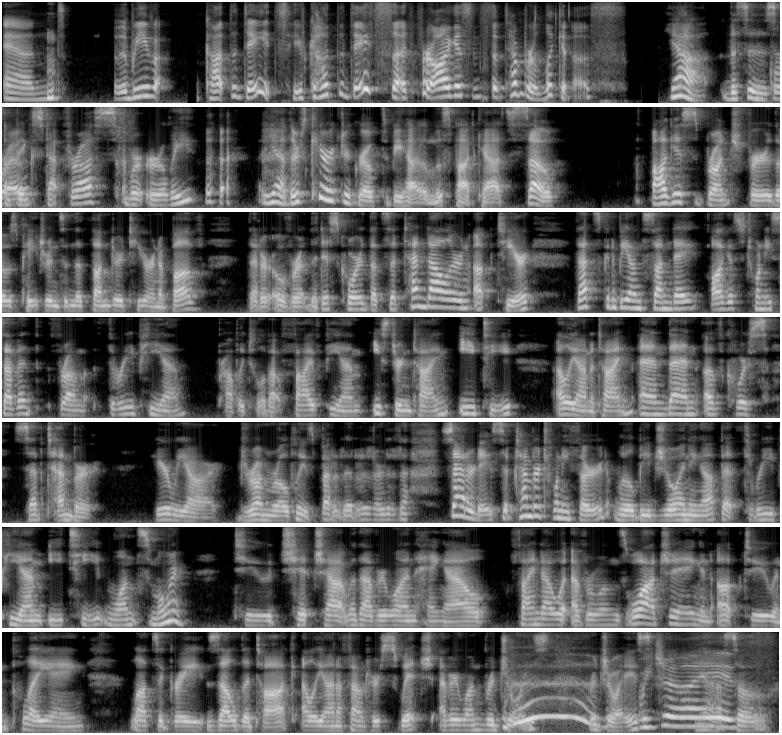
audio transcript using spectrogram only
and we've got the dates. You've got the dates set for August and September. Look at us. yeah, this is a big step for us. We're early. yeah, there's character growth to be had on this podcast. So, August brunch for those patrons in the Thunder tier and above that are over at the Discord. That's the $10 and up tier. That's going to be on Sunday, August 27th from 3 p.m., probably till about 5 p.m. Eastern Time, ET, Eliana time. And then, of course, September. Here we are. Drum roll, please. Saturday, September 23rd, we'll be joining up at 3 p.m. ET once more to chit chat with everyone, hang out, find out what everyone's watching and up to and playing. Lots of great Zelda talk. Eliana found her Switch. Everyone rejoice. rejoice. Rejoice. Yeah, so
